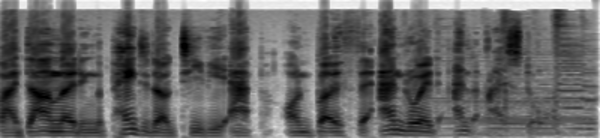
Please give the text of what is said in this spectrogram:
by downloading the Painted Dog TV app on both the Android and iStore. Store.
